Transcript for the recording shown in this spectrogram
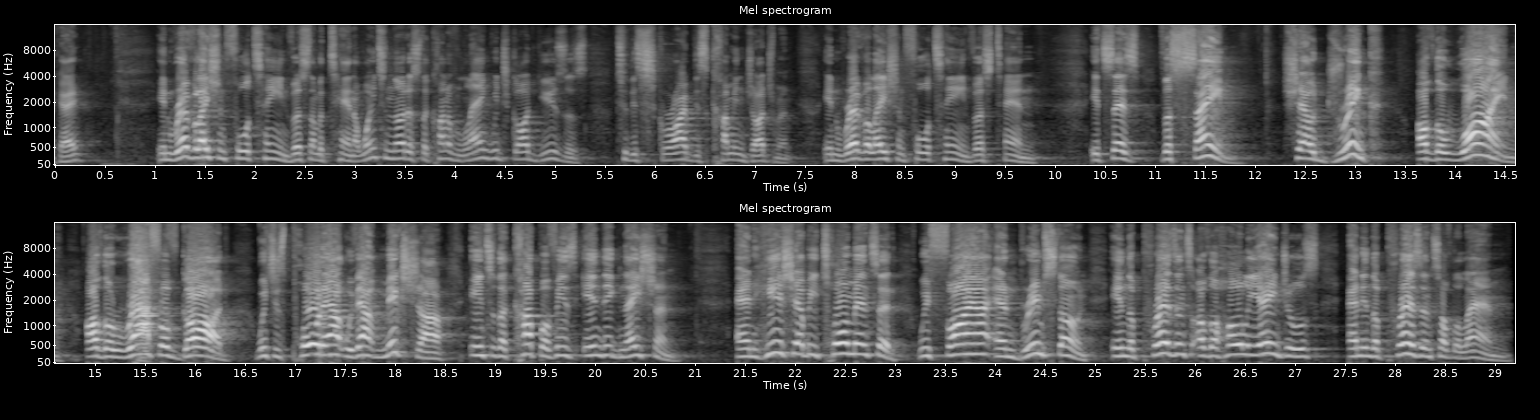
Okay? In Revelation 14, verse number 10, I want you to notice the kind of language God uses to describe this coming judgment. In Revelation 14, verse 10, it says, The same shall drink of the wine of the wrath of God, which is poured out without mixture into the cup of his indignation. And he shall be tormented with fire and brimstone in the presence of the holy angels and in the presence of the Lamb.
